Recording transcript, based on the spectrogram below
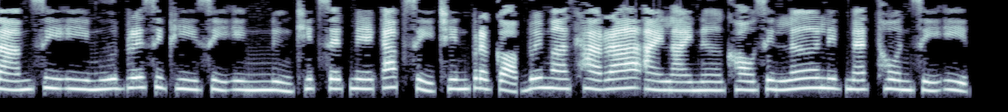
3 CE Mood Recipe 4 in 1 Kit Set Makeup 4 ชิ้นประกอบด้วยมาสคาร่า อายไลเนอร์ คอลซิลเลอร์ ลิปแมตโทนสีอิด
